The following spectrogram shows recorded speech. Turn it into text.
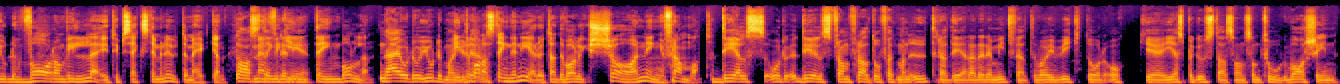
gjorde vad de ville i typ 60 minuter med Häcken, Ja, men fick ner. inte in bollen. Nej, och då gjorde man ju Inte det. bara stängde ner, utan det var liksom körning framåt. Dels, och dels framförallt då för att man utraderade det mittfältet. Det var ju Viktor och eh, Jesper Gustafsson som tog varsin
